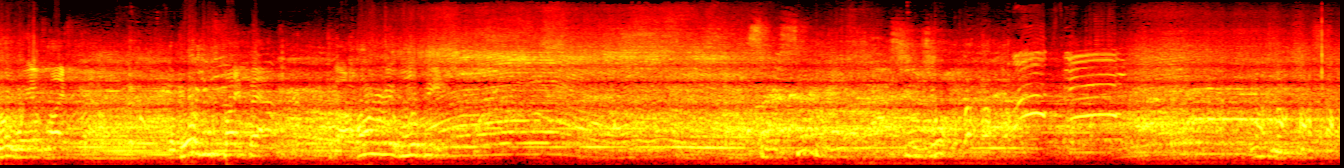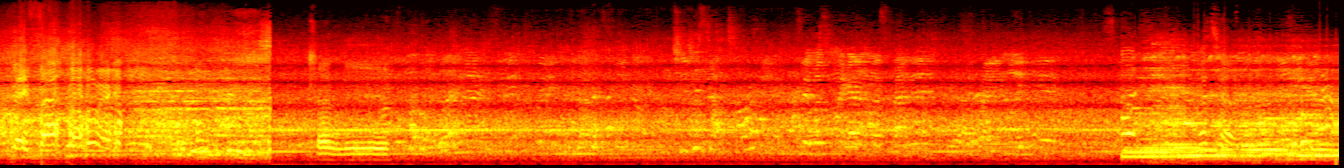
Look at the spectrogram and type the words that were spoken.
your way of life. The more you fight back, the harder it will be. So if somebody asks you to join, They fell over. Candy. Yeah.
